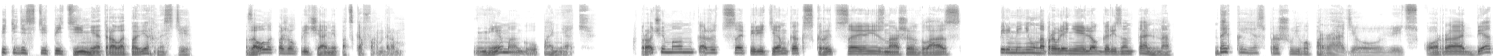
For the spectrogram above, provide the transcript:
55 метров от поверхности. Зоолог пожал плечами под скафандром. Не могу понять. Впрочем, он, кажется, перед тем, как скрыться из наших глаз, переменил направление и лег горизонтально. Дай-ка я спрошу его по радио, ведь скоро обед.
